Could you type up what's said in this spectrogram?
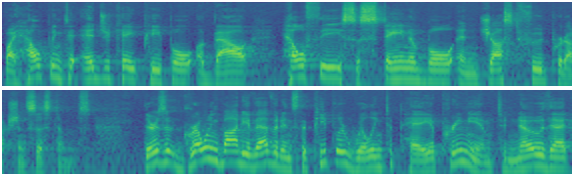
by helping to educate people about healthy, sustainable, and just food production systems. There's a growing body of evidence that people are willing to pay a premium to know that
